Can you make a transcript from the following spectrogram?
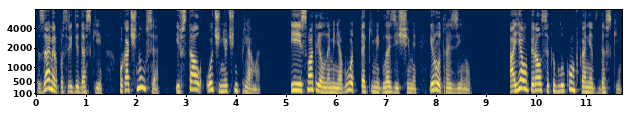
замер посреди доски, покачнулся и встал очень-очень прямо и смотрел на меня вот такими глазищами, и рот разинул. А я упирался каблуком в конец доски.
